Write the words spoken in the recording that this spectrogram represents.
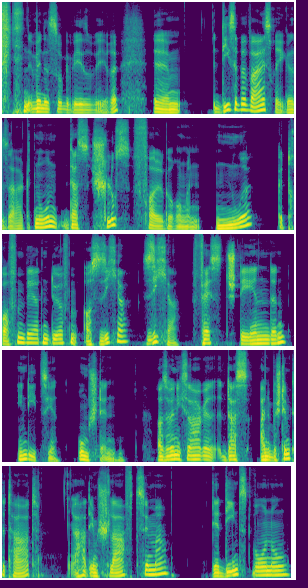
wenn es so gewesen wäre. Ähm, diese Beweisregel sagt nun, dass Schlussfolgerungen nur getroffen werden dürfen aus sicher, sicher feststehenden Indizien, Umständen. Also wenn ich sage, dass eine bestimmte Tat hat im Schlafzimmer der Dienstwohnung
